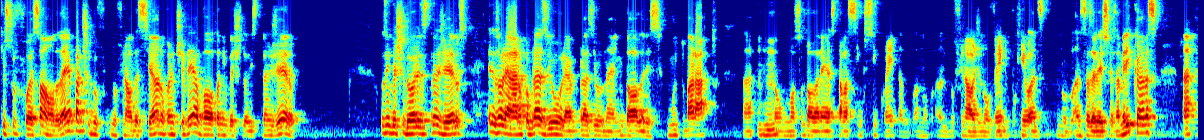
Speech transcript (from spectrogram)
que surfou essa onda. Daí, a partir do no final desse ano, quando a gente vê a volta do investidor estrangeiro, os investidores estrangeiros eles olharam para o Brasil, olharam para o Brasil né, em dólares muito barato. Né? Uhum. Então, o nosso dólar estava 5,50 no, no, final de novembro, um pouquinho antes, no, antes das eleições americanas. Né?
